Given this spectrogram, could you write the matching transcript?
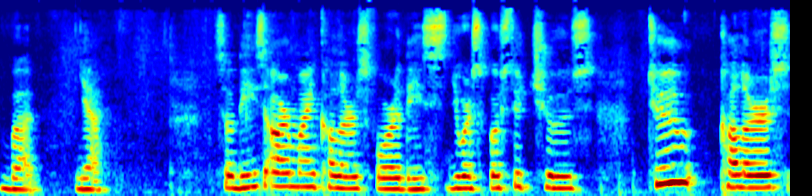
But yeah, so these are my colors for these. You were supposed to choose two colors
